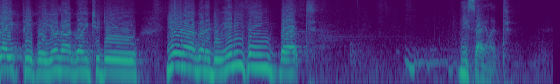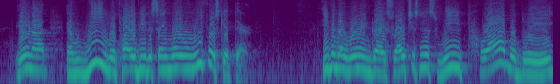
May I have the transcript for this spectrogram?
right, people, you're not going to do you're not going to do anything but be silent. You're not, and we will probably be the same way when we first get there. Even though we're in Christ's righteousness, we probably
